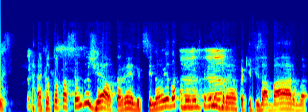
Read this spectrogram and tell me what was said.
Isso. É que eu tô passando gel, tá vendo? Que senão ia dar problema de cabelo branco aqui, fiz a barba.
